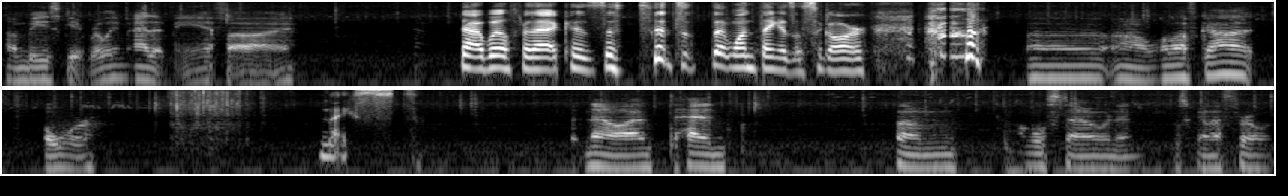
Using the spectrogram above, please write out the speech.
Zombies get really mad at me if I. I will for that because that one thing is a cigar. Uh, oh well, I've got four, Nice. but no, I've had some cobblestone and was gonna throw it.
